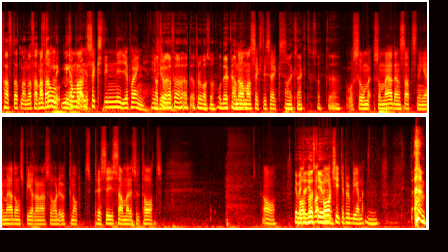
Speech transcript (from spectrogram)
fast att man har satsat man tog, mer tog man 69 poäng i jag fjol. Tror, jag, jag, jag, tror det var så. Och, det kan och nu man... har man 66. Ja exakt. Så att, uh... Och så, så med den satsningen, med de spelarna så har du uppnått precis samma resultat. Ja. Jag vet var, att jag skrev... Vart sitter problemet? Mm.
